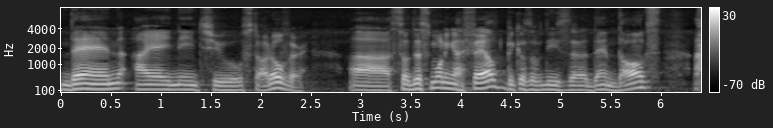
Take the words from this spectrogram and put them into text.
then I need to start over. Uh, so this morning I failed because of these uh, damn dogs.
